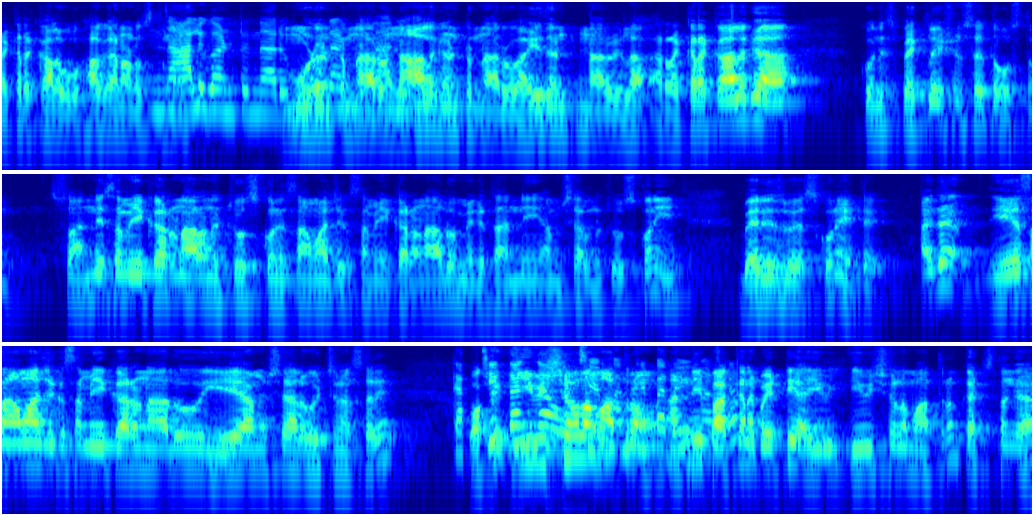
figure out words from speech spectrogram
రకరకాల ఊహాగానాలు వస్తున్నాయి. నాలుగు అంటున్నారు మూడు అంటున్నారు. నాలుగు అంటున్నారు ఐదు అంటున్నారు ఇలా రకరకాలుగా కొన్ని స్పెక్యులేషన్స్ అయితే వస్తున్నాయి. సో అన్ని సమీకరణాలను చూసుకొని సామాజిక సమీకరణాలు మిగతా అన్ని అంశాలను చూసుకొని బేరీజ్ వేసుకొని అయితే. అయితే ఏ సామాజిక సమీకరణాలు ఏ అంశాలు వచ్చినా సరే ఒక ఈ విషయంలో మాత్రం అన్ని పక్కన పెట్టి ఈ- విషయంలో మాత్రం ఖచ్చితంగా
